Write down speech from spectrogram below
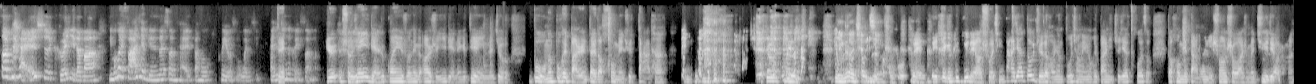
算牌是可以的吗？你们会发现别人在算牌，然后会有什么问题？还是真的可以算吗？其实首先一点是关于说那个二十一点那个电影呢，就不我们不会把人带到后面去打他。就就没有这么恐怖，对，所以这个必须得要说清。大家都觉得好像赌场里面会把你直接拖走，到后面打断你双手啊，什么锯掉什么。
